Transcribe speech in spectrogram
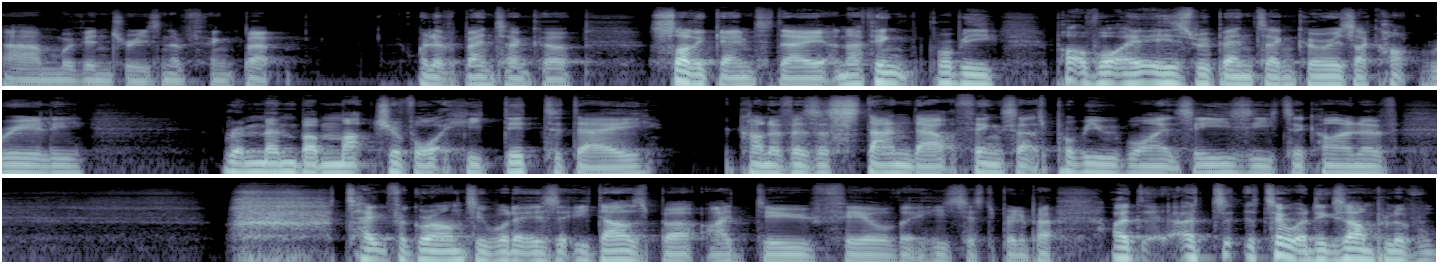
um, with injuries and everything, but whatever. Bentancur, solid game today, and I think probably part of what it is with Bentancur is I can't really remember much of what he did today kind of as a standout thing. So that's probably why it's easy to kind of take for granted what it is that he does. But I do feel that he's just a brilliant player. I, I, I tell you an example of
